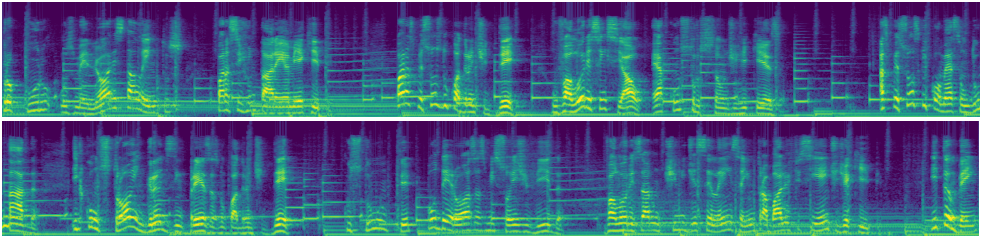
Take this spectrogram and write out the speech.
Procuro os melhores talentos para se juntarem à minha equipe. Para as pessoas do quadrante D, o valor essencial é a construção de riqueza. As pessoas que começam do nada e constroem grandes empresas no quadrante D costumam ter poderosas missões de vida, valorizar um time de excelência e um trabalho eficiente de equipe, e também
